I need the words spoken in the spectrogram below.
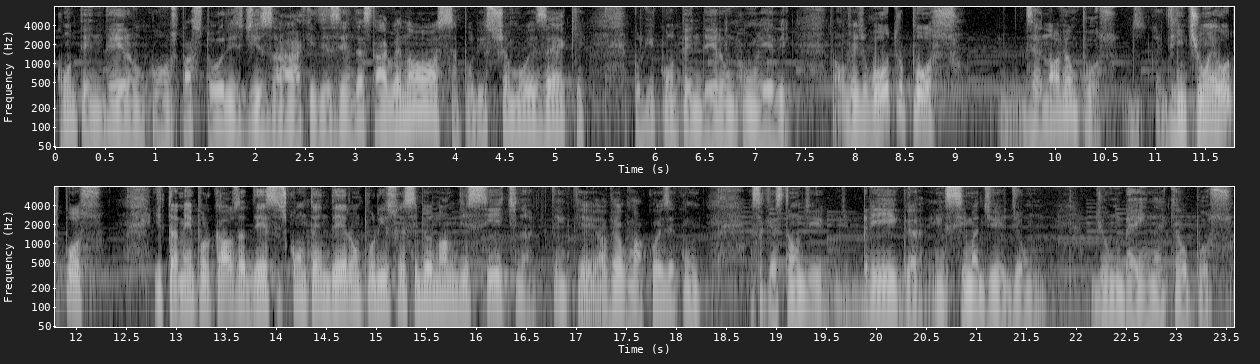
contenderam com os pastores de Isaac, dizendo: Esta água é nossa, por isso chamou Ezeque, porque contenderam com ele. Então, veja, outro poço, 19 é um poço, 21 é outro poço. E também por causa desses contenderam, por isso recebeu o nome de Sitna. Tem que haver alguma coisa com essa questão de, de briga em cima de, de um de um bem, né, que é o poço.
